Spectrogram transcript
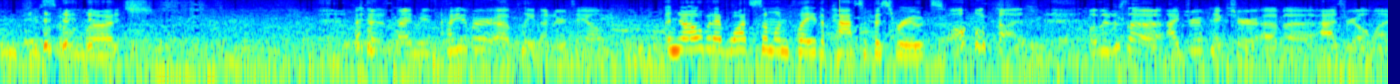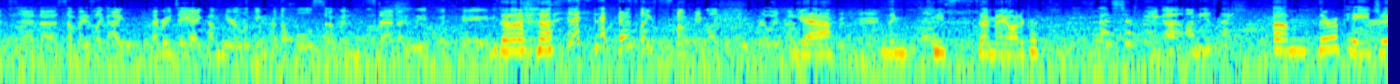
Thank you so much. It reminds me- Have you ever uh, played Undertale? Uh, no, but I've watched someone play the pacifist route. Oh gosh. Well, there's just a. I drew a picture of uh, Asriel once, and uh, somebody's like, I every day I come here looking for the wholesome, and instead I leave with pain. it's like something like like, really resonated yeah. with And me. then can you sign my autograph? Uh, sure thing. Uh, on the inside. Um, there are pages,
